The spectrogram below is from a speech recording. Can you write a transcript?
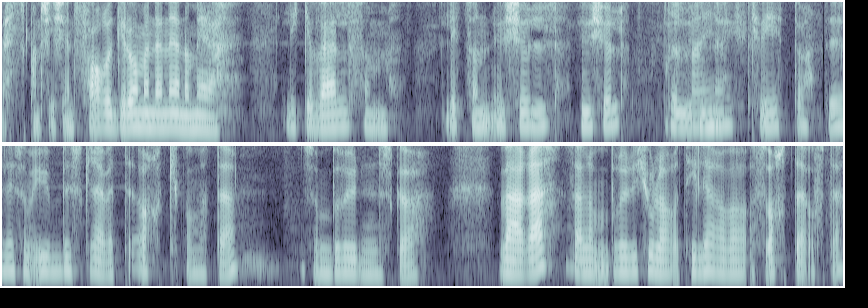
nest kanskje ikke en farge, da, men den er nå med likevel som litt sånn uskyld. Uskyld. Det er hvit og Det er liksom ubeskrevet ark, på en måte, som bruden skal være. Selv om brudekjoler tidligere var svarte ofte.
